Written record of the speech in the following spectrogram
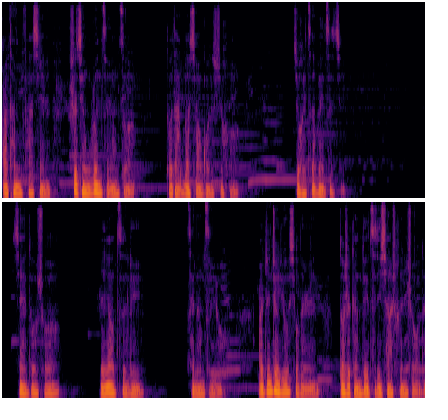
而他们发现事情无论怎样做都达不到效果的时候，就会责备自己。现在都说。人要自律，才能自由。而真正优秀的人，都是敢对自己下狠手的。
